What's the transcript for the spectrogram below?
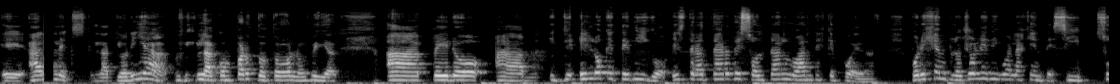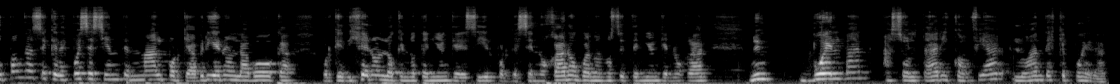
eh, Alex, la teoría la comparto todos los días. Ah, pero es lo que te digo, es tratar de soltarlo antes que puedas. Por ejemplo, yo le digo a la gente, si supónganse que después se sienten mal porque abrieron la boca, porque dijeron lo que no tenían que decir, porque se enojaron cuando no se tenían que enojar, no, vuelvan a soltar y confiar lo antes que puedan.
